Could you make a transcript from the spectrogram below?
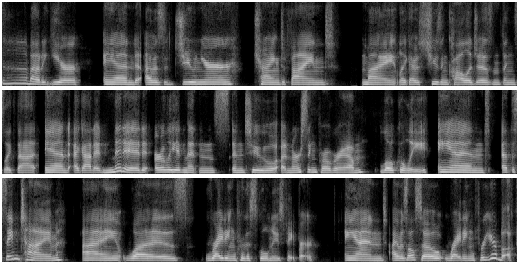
about a year and I was a junior trying to find my like I was choosing colleges and things like that. And I got admitted early admittance into a nursing program locally. And at the same time I was writing for the school newspaper. And I was also writing for yearbook.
